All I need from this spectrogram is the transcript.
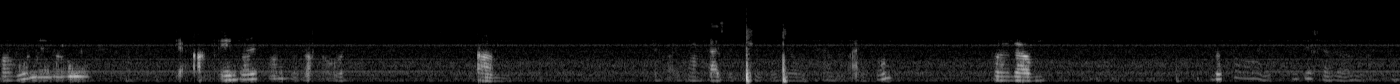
phone, I believe. Yeah, Android phones. I don't know if um if iPhone has it because I don't have an iPhone. But um that's all right. I did have it on my iPhone.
